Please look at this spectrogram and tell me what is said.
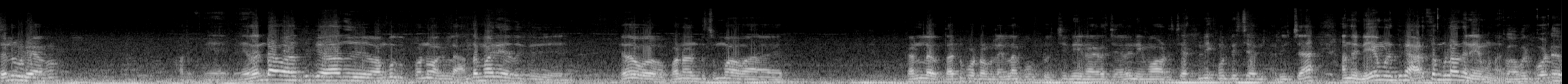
செல்லுபடியாகும் அது இரண்டாவதுக்கு ஏதாவது வம்புக்கு பண்ணுவாங்கல்ல அந்த மாதிரி அதுக்கு ஏதோ பண்ணு சும்மா கண்ணில் தட்டு போட்டவங்களை எல்லாம் கூப்பிட்டு வச்சு நீ நகரச்சாரு நீ மாவட்ட சேரு நீ ஒன்றிய சேருன்னு அறிவிச்சா அந்த நியமனத்துக்கு அர்த்தமில்லாத நியமனம் அவர் போட்ட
